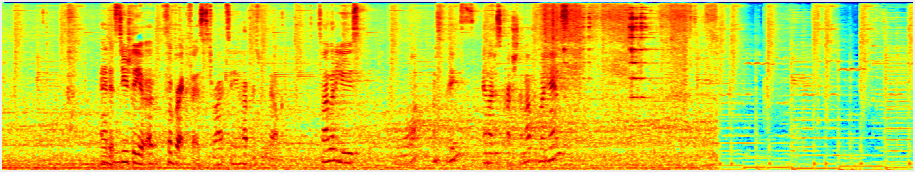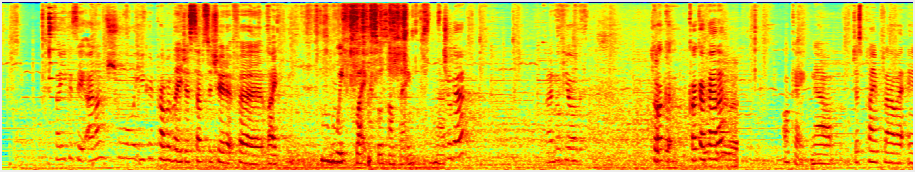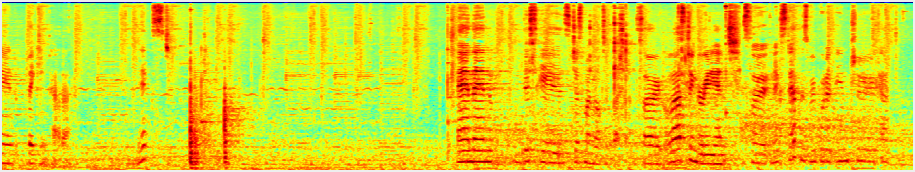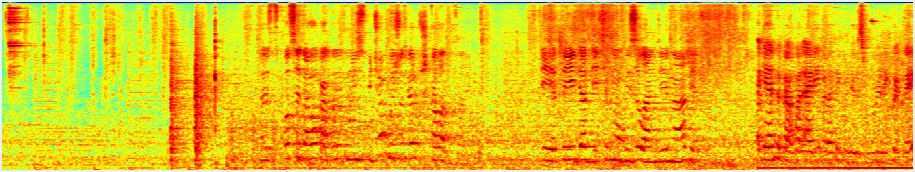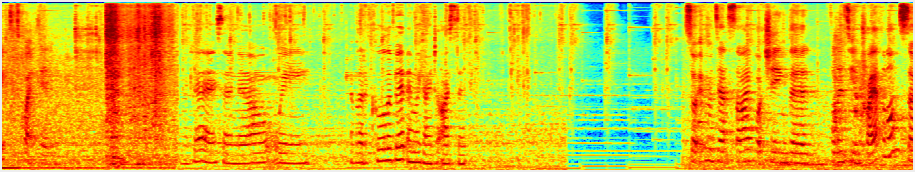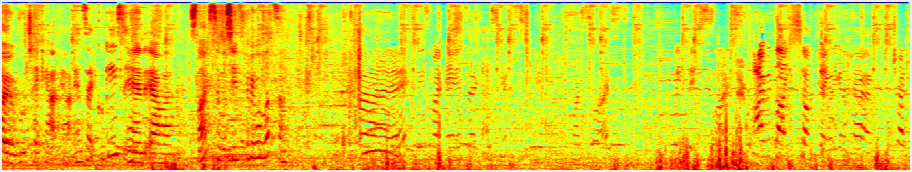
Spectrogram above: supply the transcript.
And it's usually a, for breakfast, right? So you have this with milk. So I'm going to use four of these and I just crush them up with my hands. So you can see, and I'm sure you could probably just substitute it for like mm-hmm. wheat flakes or something. Mm-hmm. Sugar, no milk yolk, cocoa, cocoa powder. Okay, now just plain flour and baking powder. Next. And then this is just my melted butter. So last ingredient. So next step is we put it into our после того, как этот мы испечем, мы еще сверху шоколад залим. И это едят дети в Новой Зеландии на обед. Again, about 180, but I think we'll do this one really quickly 'cause it's quite thin. Okay, so now we have let it cool a bit and we're going to ice it. So everyone's outside watching the Valencian Triathlon, so we'll take out our Anzac cookies and our slice and we'll see if everyone wants some. Hi, these are my Something. Going to have? Try.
